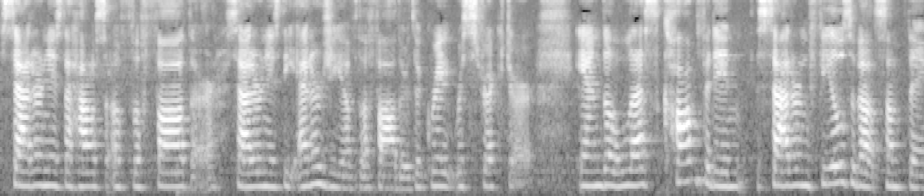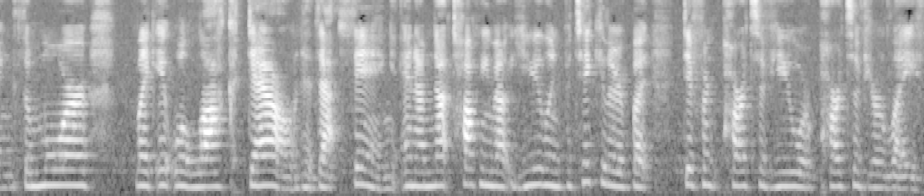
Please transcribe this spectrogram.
Saturn is the house of the father. Saturn is the energy of the father, the great restrictor. And the less confident Saturn feels about something, the more like it will lock down that thing. And I'm not talking about you in particular, but different parts of you or parts of your life.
